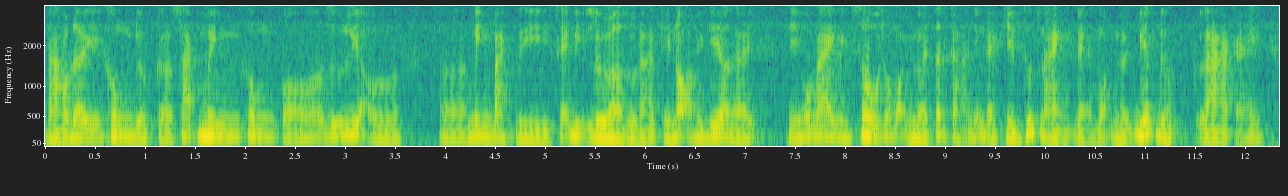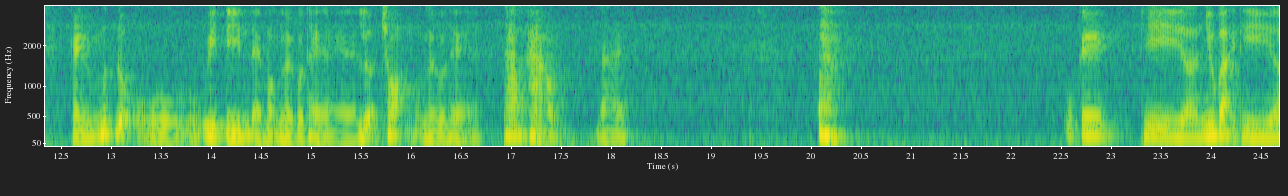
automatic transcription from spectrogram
vào đây không được uh, xác minh không có dữ liệu uh, minh bạch gì sẽ bị lừa rồi là thế nọ thế kia đấy thì hôm nay mình sâu cho mọi người tất cả những cái kiến thức này để mọi người biết được là cái cái mức độ uy tín để mọi người có thể lựa chọn mọi người có thể tham khảo. Đấy. Ok thì uh, như vậy thì uh,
